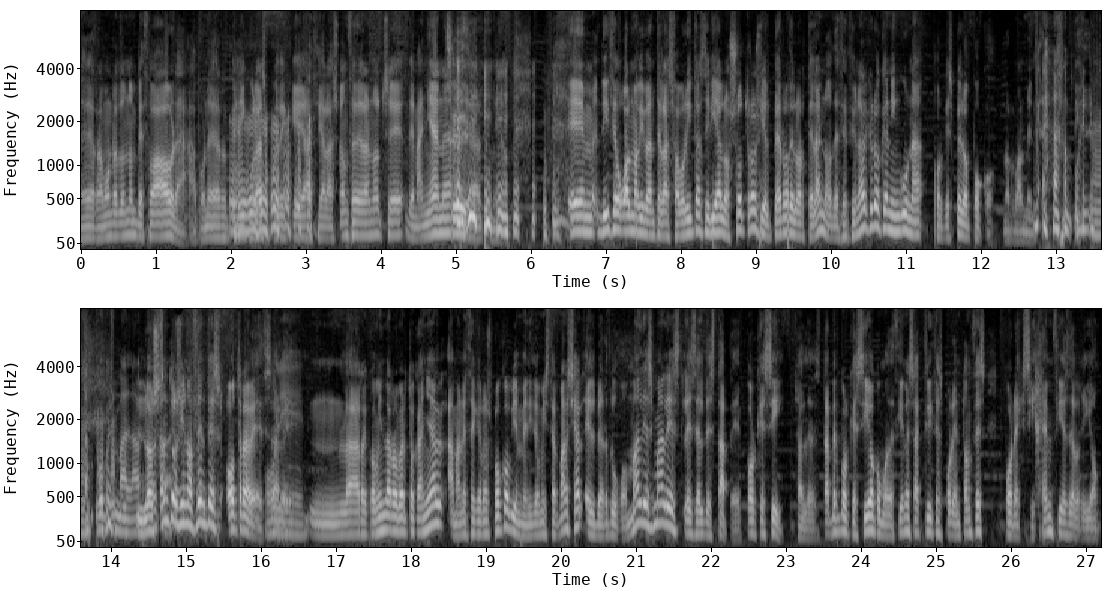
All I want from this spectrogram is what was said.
eh Ramón Redondo empezó ahora a poner películas, puede que hacia las 11 de la noche de mañana. eh, dice Walma Vivante, las favoritas diría Los Otros y El Perro del Hortelano. Decepcionar creo que ninguna, porque espero poco, normalmente. bueno, es mala Los Santos Inocentes, otra vez. Mm, la recomienda Roberto Cañal, Amanece que no es poco, bienvenido Mr. Marshall, El Verdugo. Males, males, les del destape, porque sí. O sea, el destape porque sí, o como decían esas actrices por entonces, por exigencias del guion,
